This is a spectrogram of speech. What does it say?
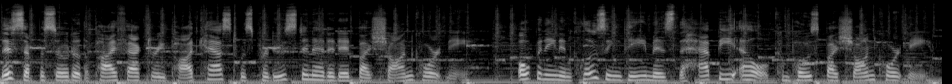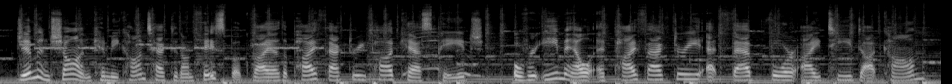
This episode of the Pie Factory podcast was produced and edited by Sean Courtney. Opening and closing theme is The Happy L, composed by Sean Courtney. Jim and Sean can be contacted on Facebook via the Pie Factory podcast page, over email at piefactory at fab4it.com,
